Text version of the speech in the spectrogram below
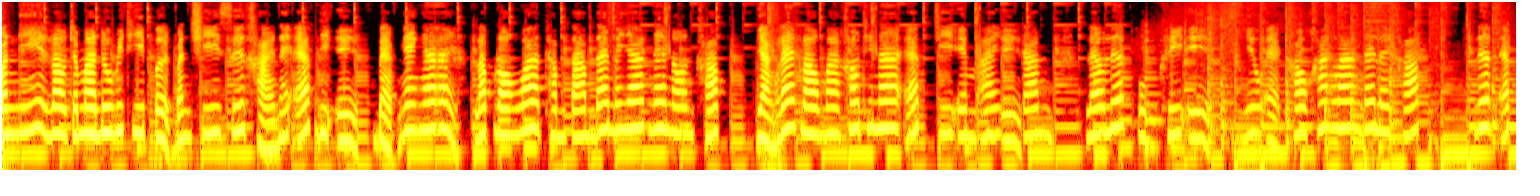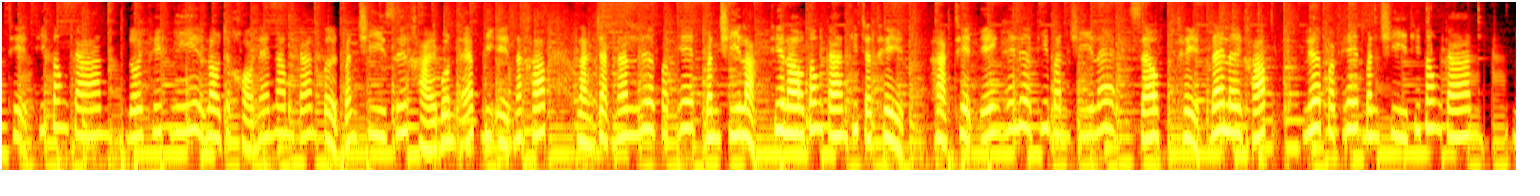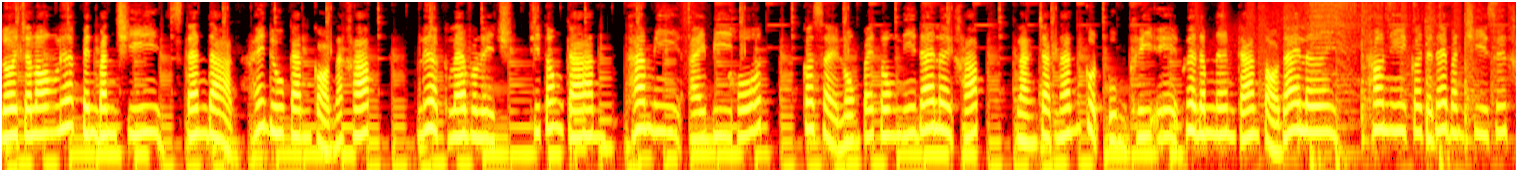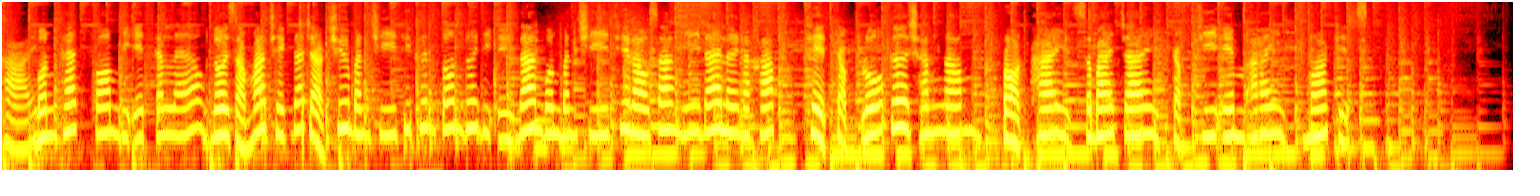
วันนี้เราจะมาดูวิธีเปิดบัญชีซื้อขายในแอป DA แบบง่ายๆ รับรองว่าทำตามได้ไม่ยากแน่นอนครับ อย่างแรกเรามาเข้าที่หน้าแอป GMIA กัน แล้วเลือกปุ่ม Create New Ad เข้าข้างล่างได้เลยครับ เลือกแอปเทรดที่ต้องการ โดยคลิปนี้เราจะขอแนะนำการเปิดบัญชีซื้อขายบนแอป d 1นะครับ หลังจากนั้นเลือกประเภทบัญชีหลักที่เราต้องการที่จะเทรด หากเทรดเองให้เลือกที่บัญชีแรก Self Trade ได้เลยครับ เลือกประเภทบัญชีที่ต้องการ โดยจะลองเลือกเป็นบัญชี Standard ให้ดูกันก่อนนะครับ เลือก leverage ที่ต้องการ ถ้ามี IB code ก็ใส่ลงไปตรงนี้ได้เลยครับ หลังจากนั้นกดปุ่ม create เพื่อดำเนินการต่อได้เลย เท่านี้ก็จะได้บัญชีซื้อขายบนแพลตฟอร์ม D8 กันแล้ว โดยสามารถเช็คได้จากชื่อบัญชีที่ขึ้นต้นด้วย D8 ด้านบนบัญชีที่เราสร้างนี้ได้เลยนะครับ เทรดกับโบรกเกอร์ชั้นนำปลอดภัย สบายใจกับ GMI Markets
